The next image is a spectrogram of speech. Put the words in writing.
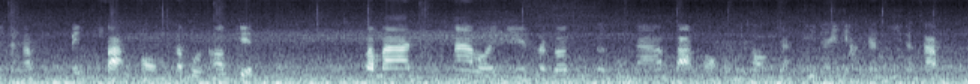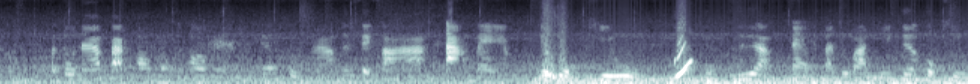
ตรนะครับ เป็นฝั่งของตำบลอ้อฟเกตประมาณ 500 เมตร แล้วก็มีประตูน้ำปากคลองบางบัวทองอย่างที่ได้เห็นกันนี้นะครับ ประตูน้ำปากคลองบางบัวทองเนี่ยมีเครื่องสูบน้ำด้วยไฟฟ้าตามแบบ6คิว6เครื่องแต่ปัจจุบันนี้เครื่อง6คิว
